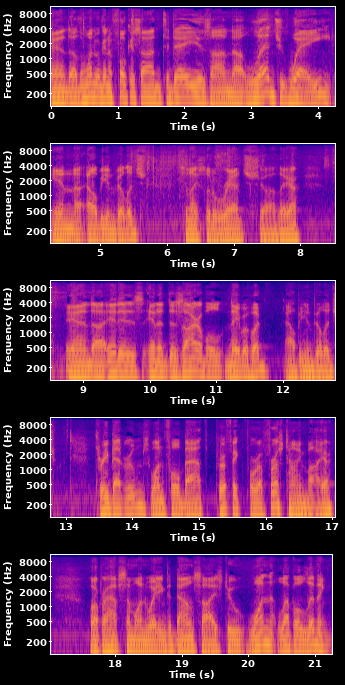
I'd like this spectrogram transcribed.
And uh, the one we're going to focus on today is on uh, Ledge Way in uh, Albion Village. It's a nice little ranch uh, there. And uh, it is in a desirable neighborhood, Albion Village. Three bedrooms, one full bath, perfect for a first time buyer or perhaps someone waiting to downsize to one level living.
